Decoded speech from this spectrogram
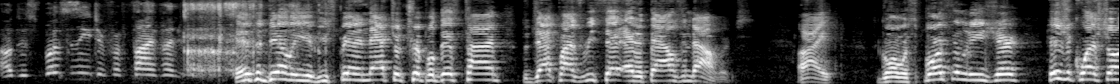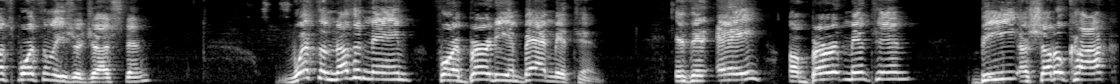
I'll do sports and leisure for 500. Incidentally, if you spin a natural triple this time, the jackpot is reset at $1,000. All right, so going with sports and leisure. Here's your question on sports and leisure, Justin. What's another name for a birdie in badminton? Is it A, a bird minton, B, a shuttlecock,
